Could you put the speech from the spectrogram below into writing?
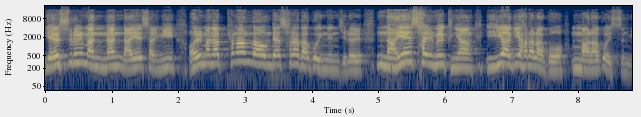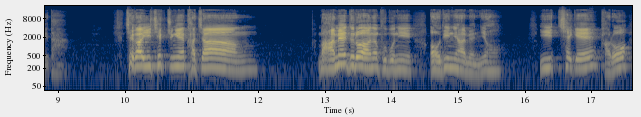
예수를 만난 나의 삶이 얼마나 평안 가운데 살아가고 있는지를 나의 삶을 그냥 이야기하라고 말하고 있습니다. 제가 이 책 중에 가장 마음에 들어 하는 부분이 어디냐 하면요. 이 책의 바로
